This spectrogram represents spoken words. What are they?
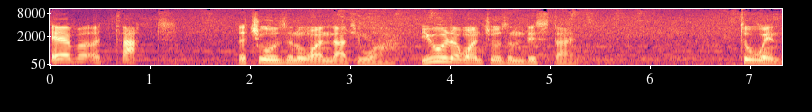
ever attacked the chosen one that you are. You're the one chosen this time to win.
